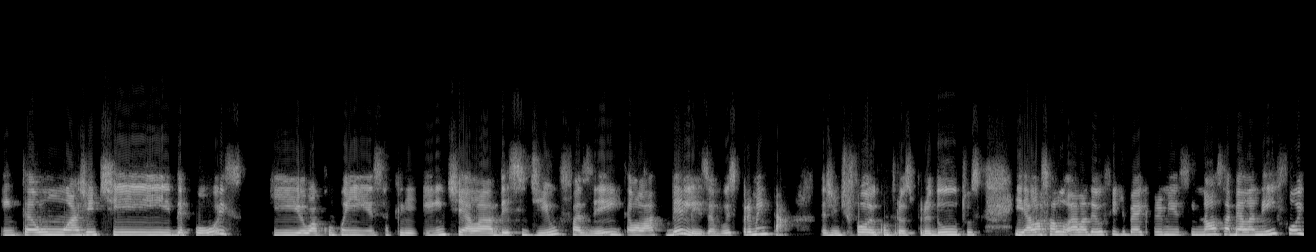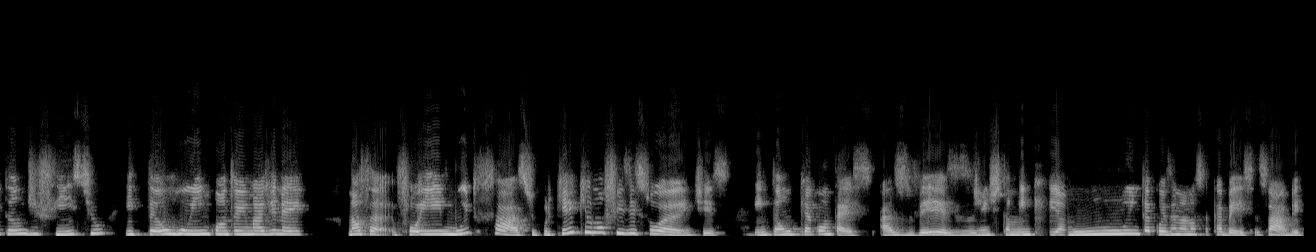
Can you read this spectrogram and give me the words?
Então, a gente, depois que eu acompanhei essa cliente, ela decidiu fazer, então ela, beleza, vou experimentar. A gente foi, comprou os produtos e ela falou, ela deu feedback para mim assim: "Nossa, Bela, nem foi tão difícil e tão ruim quanto eu imaginei. Nossa, foi muito fácil. Por que que eu não fiz isso antes?" Então, o que acontece? Às vezes, a gente também cria muita coisa na nossa cabeça, sabe?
